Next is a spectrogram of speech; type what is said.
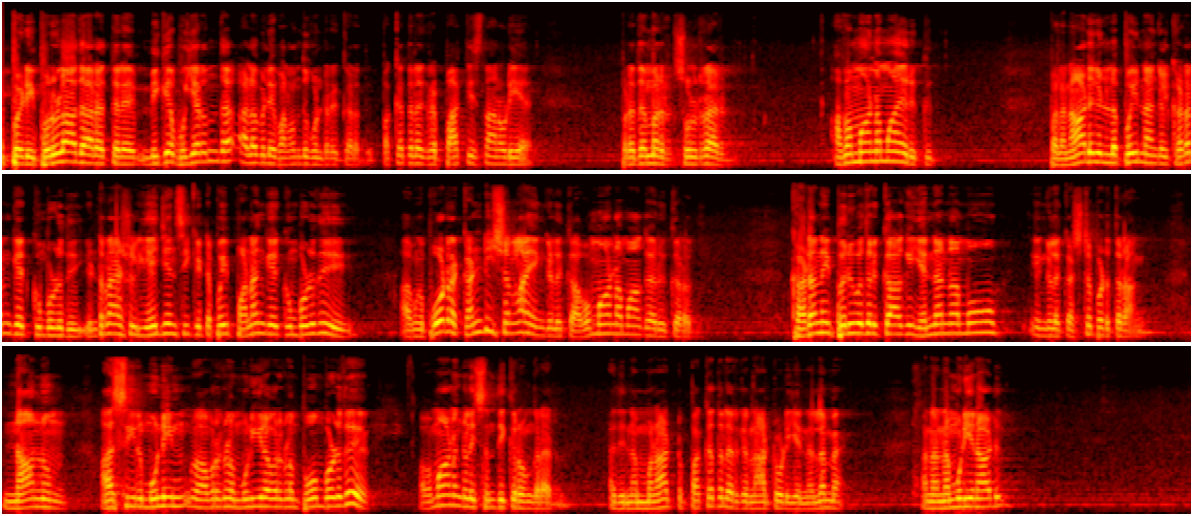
இப்படி பொருளாதாரத்தில் மிக உயர்ந்த அளவில் வளர்ந்து கொண்டிருக்கிறது. பக்கத்தில் இருக்கிற பாகிஸ்தானுடைய பிரதமர் சொல்றார் அவமானமா இருக்குது பல நாடுகளில் போய் நாங்கள் கடன் கேட்கும் பொழுது இன்டர்நேஷனல் ஏஜென்சி கிட்ட போய் பணம் கேட்கும் பொழுது அவங்க போடுற கண்டிஷன்லாம் எங்களுக்கு அவமானமாக இருக்கிறது. கடனை பெறுவதற்காக என்னென்னமோ எங்களை கஷ்டப்படுத்துறாங்க. நானும் அசீர் முனி அவர்களும் முனீர் அவர்களும் போகும்பொழுது அவமானங்களை சந்திக்கிறோங்கிறார். அது நம்ம நாட்டு பக்கத்தில் இருக்கிற நாட்டுடைய நிலைமை. ஆனால் நம்முடைய நாடு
